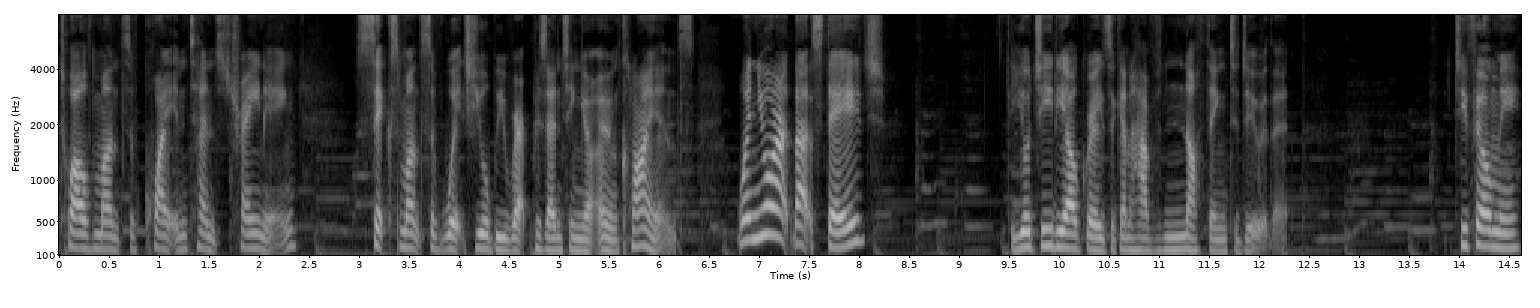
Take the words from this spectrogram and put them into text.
12 months of quite intense training, six months of which you'll be representing your own clients. When you're at that stage, your GDL grades are going to have nothing to do with it. Do you feel me?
